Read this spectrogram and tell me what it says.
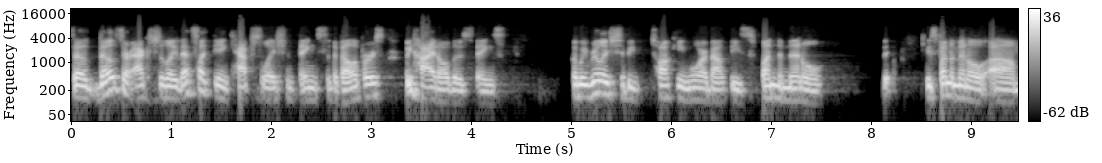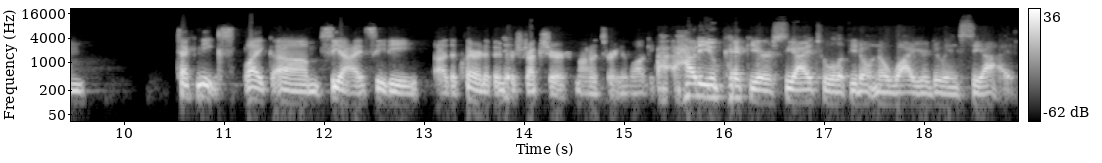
So those are actually, that's like the encapsulation things to developers. We hide all those things. But we really should be talking more about these fundamental, these fundamental um, techniques like um, CI, CD, uh, declarative infrastructure monitoring and logging. How do you pick your CI tool if you don't know why you're doing CI?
